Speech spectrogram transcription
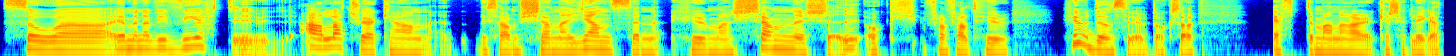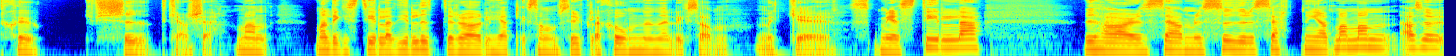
Så eh, jag menar, vi vet, alla tror jag kan liksom känna igen sig hur man känner sig och framförallt hur huden ser ut också efter man har kanske legat sjukkyld kanske. Man, man ligger stilla, det är lite rörlighet, liksom, cirkulationen är liksom mycket mer stilla. Vi har en sämre syresättning, att man, man, alltså,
